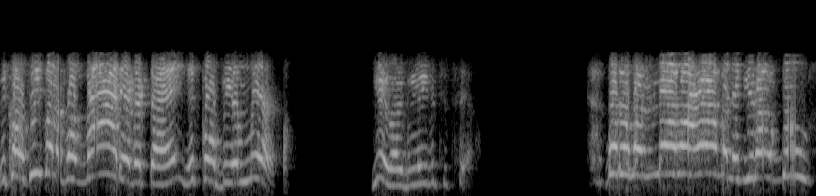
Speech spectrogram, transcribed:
Because he's going to provide everything. It's going to be a miracle. You ain't going to believe it yourself. But it will never happen if you don't do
